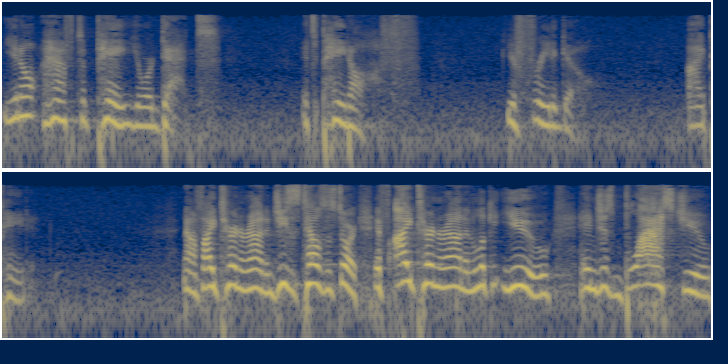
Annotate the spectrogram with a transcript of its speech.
You don't have to pay your debt, it's paid off. You're free to go. I paid it. Now, if I turn around, and Jesus tells the story, if I turn around and look at you and just blast you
